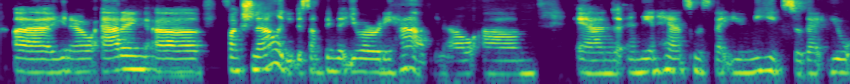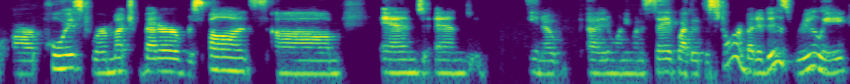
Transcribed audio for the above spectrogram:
uh, you know, adding uh, functionality to something that you already have, you know, um, and and the enhancements that you need so that you are poised for a much better response um, and and you know I don't want to say whether the store, but it is really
